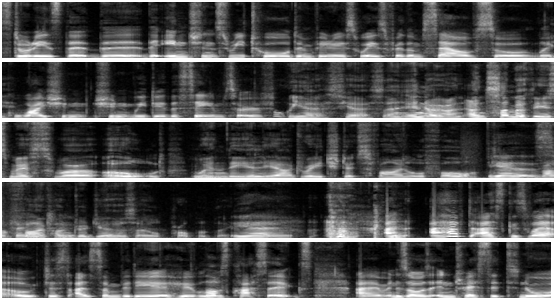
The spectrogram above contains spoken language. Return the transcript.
stories that the the ancients retold in various ways for themselves. So, like, why shouldn't shouldn't we do the same? Sort of. Oh, yes, yes, and you know, and, and some of these myths were old Mm. when the Iliad reached its final form. Yeah, about five hundred years old, probably. Yeah. and I have to ask as well, just as somebody who loves classics um, and is always interested to know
